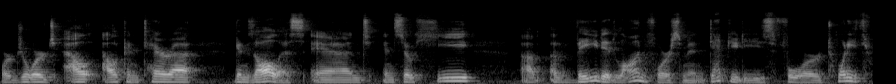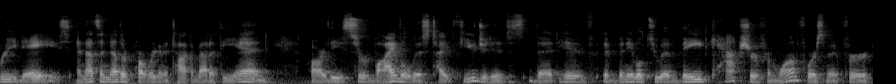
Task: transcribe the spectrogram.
or George Al- Alcantara Gonzalez, and and so he um, evaded law enforcement deputies for 23 days. And that's another part we're going to talk about at the end are these survivalist type fugitives that have, have been able to evade capture from law enforcement for,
